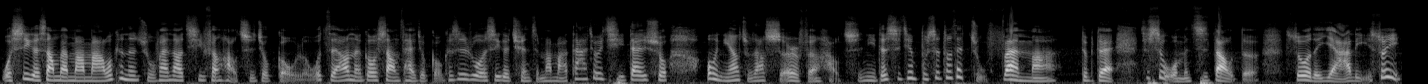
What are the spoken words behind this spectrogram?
我是一个上班妈妈，我可能煮饭到七分好吃就够了，我只要能够上菜就够。可是如果是一个全职妈妈，大家就会期待说：哦，你要煮到十二分好吃，你的时间不是都在煮饭吗？对不对？这是我们知道的所有的压力，所以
